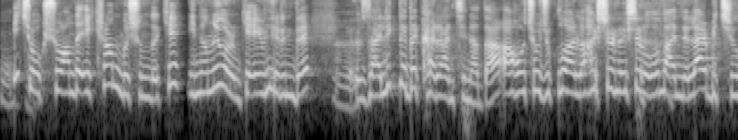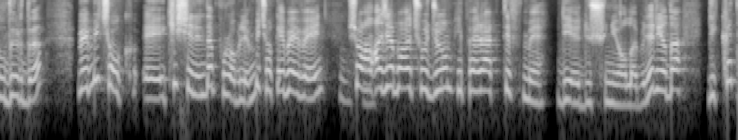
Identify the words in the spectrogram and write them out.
birçok şu anda ekran başındaki inanıyorum ki evlerinde özellikle de karantinada ah o çocuklarla haşır neşir olan anneler bir çıldırdı. Ve birçok e, kişinin de problemi, birçok ebeveyn şu an acaba çocuğum hiperaktif mi diye düşünüyor olabilir. Ya da dikkat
